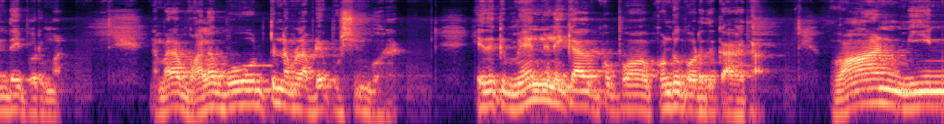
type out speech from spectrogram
எந்தை பெருமாள். நம்மளால் வலை போட்டு நம்மளை அப்படியே புஷின்னு போகிறார் எதுக்கு மேல்நிலைக்காக போ கொண்டு போகிறதுக்காக தான். வான் மீன்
